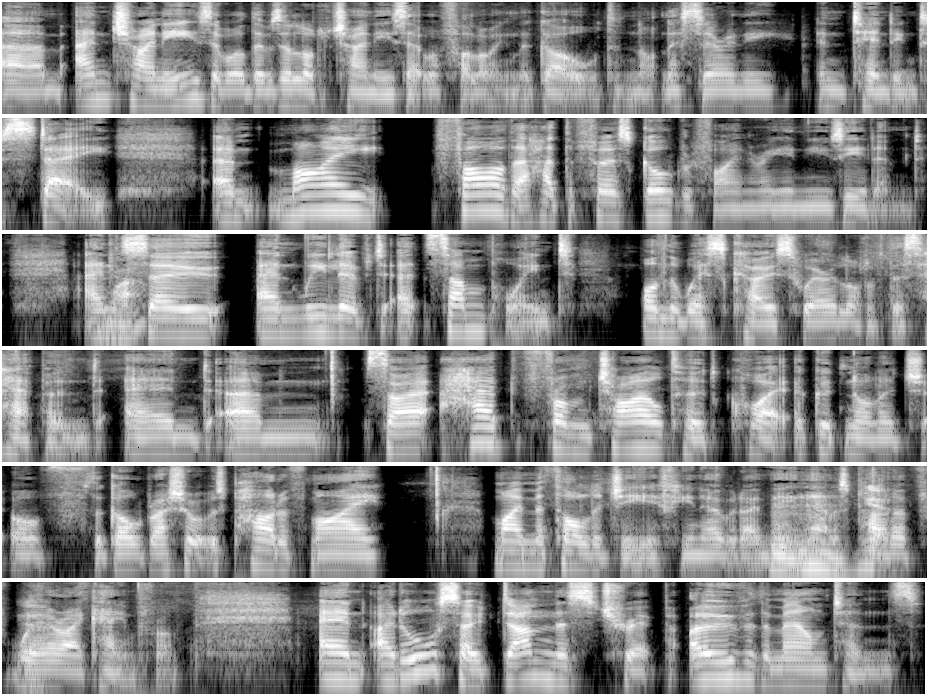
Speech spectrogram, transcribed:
um, and Chinese. Well, there was a lot of Chinese that were following the gold, and not necessarily intending to stay. Um, my father had the first gold refinery in New Zealand, and Wow. so and we lived at some point on the west coast where a lot of this happened. And um, so i had from childhood quite a good knowledge of the gold rush or it was part of my my mythology if you know what i mean. That was part yeah, of where i came from. And i'd also done this trip over the mountains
